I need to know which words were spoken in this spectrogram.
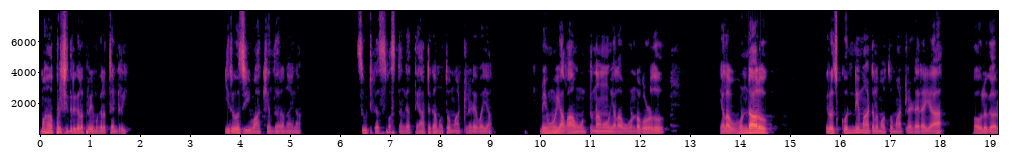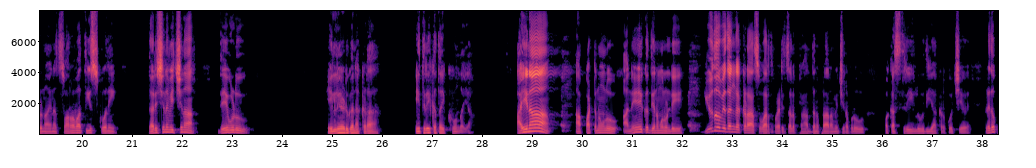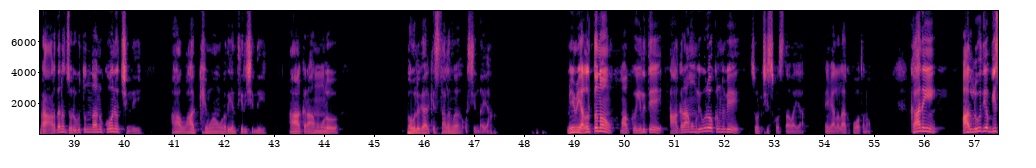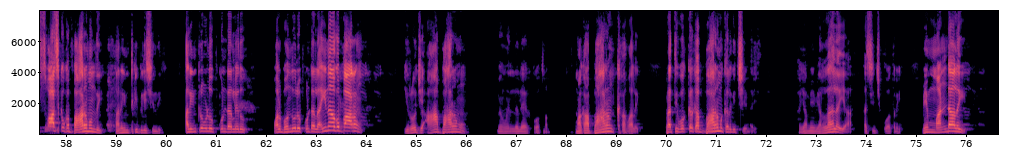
మహాప్రసిద్ధి గల ప్రేమ గల తండ్రి ఈరోజు ఈ వాక్యం ద్వారా నాయన సూటిగా స్పష్టంగా తేటగా మాతో మాట్లాడేవయ్యా. మేము ఎలా ఉంటున్నామో ఎలా ఉండకూడదు ఎలా ఉండాలో ఈరోజు కొన్ని మాటలు మాతో మాట్లాడారయ్యా. పౌలు గారు నాయన చొరవ తీసుకొని దర్శనమిచ్చిన దేవుడు వెళ్ళాడు కానీ అక్కడ వ్యతిరేకత ఎక్కువ ఉందయ్యా అయినా ఆ పట్టణంలో అనేక దినములుండి ఏదో విధంగా అక్కడ స్వార్థ ప్రకటించాలి ప్రార్థన ప్రారంభించినప్పుడు ఒక స్త్రీ లూది అక్కడికి వచ్చే ఇక్కడ ఏదో ప్రార్థన జరుగుతుందనుకోని వచ్చింది ఆ వాక్యం ఆ హృదయం తీరిచింది. ఆ గ్రామంలో పౌలు గారికి స్థలం వచ్చిందయ్యా. మేము వెళ్తున్నాం మాకు వెళితే ఆ గ్రామంలో ఎవరో ఒకరు నువ్వే చోటు తీసుకొస్తావయ్యా. మేము వెళ్ళలేకపోతున్నాం. కానీ ఆ లూదియ విశ్వాసకు ఒక భారం ఉంది. తన ఇంటికి పిలిచింది. వాళ్ళ ఇంట్లో వాళ్ళు ఒప్పుకుంటారు లేదు. వాళ్ళ బంధువులు ఒప్పుకుంటారు అయినా ఒక భారం. ఈరోజు ఆ భారము మేము వెళ్ళలేకపోతున్నాం. మాకు ఆ భారం కావాలి. ప్రతి ఒక్కరికి ఆ భారం కలిగించేయండి అయ్యా. అయ్యా మేము వెళ్ళాలయ్యా. నశించిపోతున్నాయి. మేము మండాలి.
